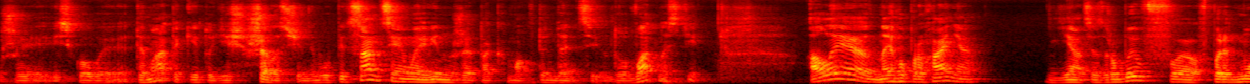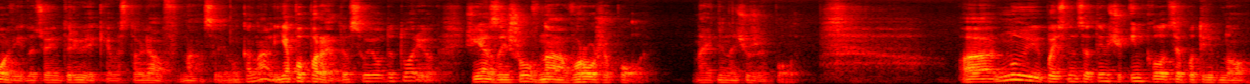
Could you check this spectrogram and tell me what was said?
вже військової тематики. Тоді Шелест ще не був під санкціями, він вже так мав тенденцію до ватності. Але на його прохання я це зробив е, в передмові до цього інтерв'ю, яке виставляв на своєму каналі. Я попередив свою аудиторію, що я зайшов на вороже поле, навіть не на чуже поле. Ну і пояснив це тим, що інколи це потрібно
